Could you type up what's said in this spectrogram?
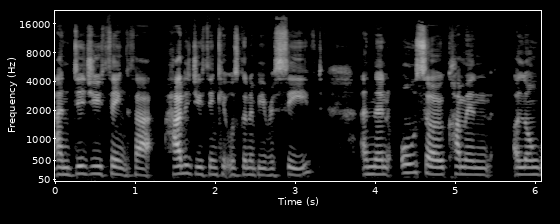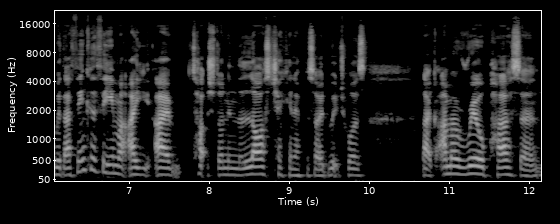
and did you think that how did you think it was going to be received? And then also coming along with i think a theme i i touched on in the last check-in episode which was like i'm a real person.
